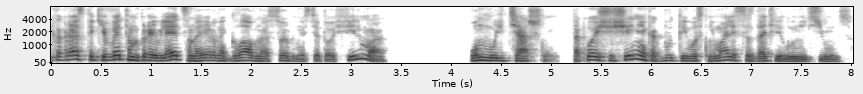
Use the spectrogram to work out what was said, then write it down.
как раз-таки в этом проявляется, наверное, главная особенность этого фильма. Он мультяшный. Такое ощущение, как будто его снимали создатели Looney Tunes.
